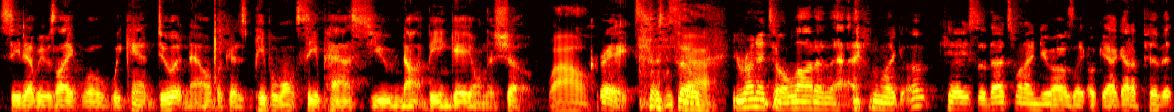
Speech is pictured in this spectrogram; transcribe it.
CW was like, "Well, we can't do it now because people won't see past you not being gay on this show." Wow. Great. so Yeah. you run into a lot of that. I'm like, okay, so that's when I knew I was like, okay, I got to pivot.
